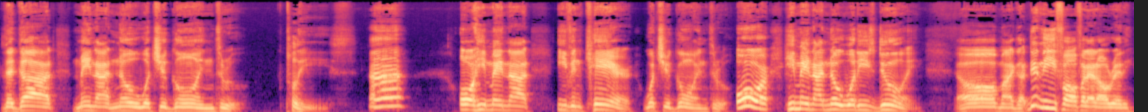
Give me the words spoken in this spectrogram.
that God may not know what you're going through. Please. Huh? Or he may not even care what you're going through. Or he may not know what he's doing. Oh my God. Didn't he fall for that already?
